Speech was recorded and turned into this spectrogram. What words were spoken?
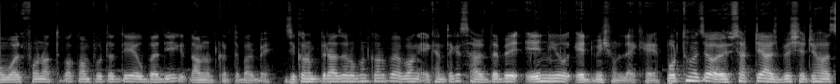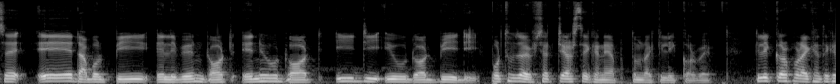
মোবাইল ফোন অথবা কম্পিউটার দিয়ে উপায় দিয়ে ডাউনলোড করতে পারবে। যে কোনো ব্রাউজার ওপেন করবে এবং এখান থেকে সার্চ দেবে এ নিউ এডমিশন লেখে। প্রথমে যে ওয়েবসাইটটি আসবে, সেটি হচ্ছে A double P eleven dot N U dot EDU dot BD প্রথম যে ওয়েবসাইটটি আসছে, এখানে তোমরা ক্লিক করবে। ক্লিক করার পর এখান থেকে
